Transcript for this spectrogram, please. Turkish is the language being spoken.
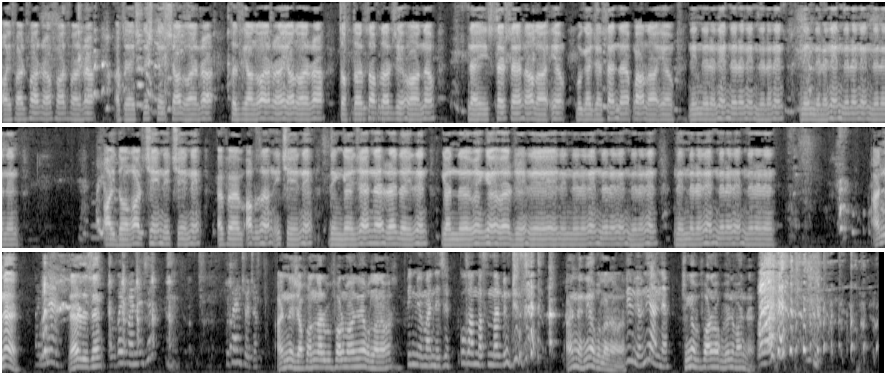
Ay far farra far farra Ateş düştü şalvara Kız yalvara yalvara. Doktor doktor civanım. Ne istersen alayım. Bu gece sende kalayım. Ninnire ninnire ninnire nin Ninnire ninnire ninnire nin Ay doğar çini çini Öpem ağzın içini Dün gece neredeydin Gönlümün güvercini Anne Annem. neredesin? Buradayım anneciğim. Buradayım çocuğum. Anne Japonlar bu formayı niye kullanamaz? Bilmiyorum anneciğim. Kullanmasınlar mümkünse. Anne niye kullanamaz? Bilmiyorum niye annem? Çünkü bu parmak benim anne.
